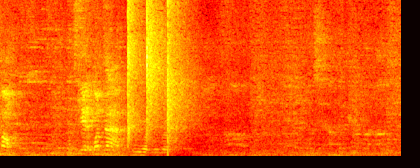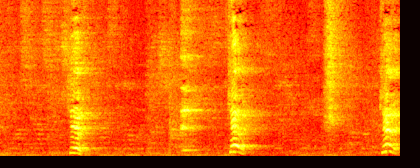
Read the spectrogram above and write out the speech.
Come on. Let's get it one time. Kill it. Kill it. Kill it.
